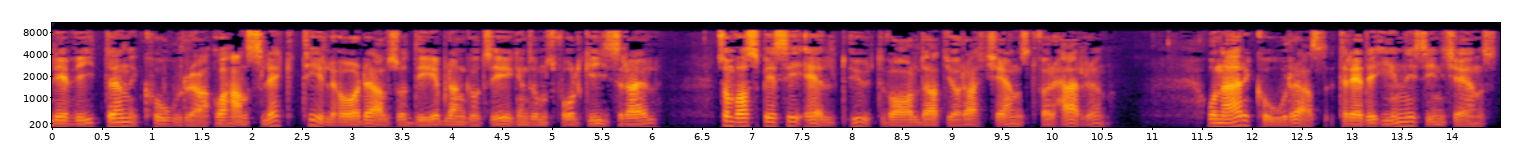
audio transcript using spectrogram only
Leviten Kora och hans släkt tillhörde alltså det bland Guds egendomsfolk Israel som var speciellt utvalda att göra tjänst för Herren. Och när Koras trädde in i sin tjänst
